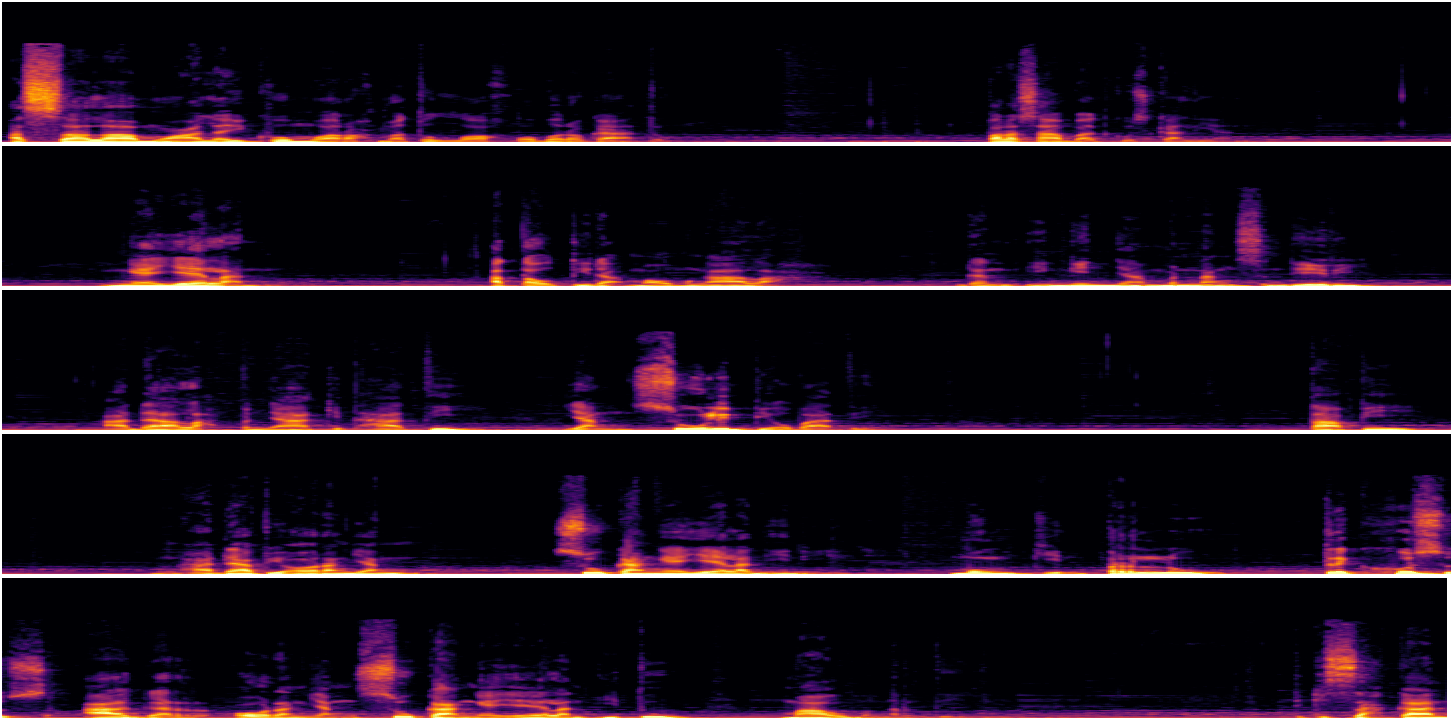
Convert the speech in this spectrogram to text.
Assalamualaikum warahmatullahi wabarakatuh. Para sahabatku sekalian, ngeyelan atau tidak mau mengalah dan inginnya menang sendiri adalah penyakit hati yang sulit diobati. Tapi menghadapi orang yang suka ngeyelan ini mungkin perlu trik khusus agar orang yang suka ngeyelan itu mau mengerti. Dikisahkan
